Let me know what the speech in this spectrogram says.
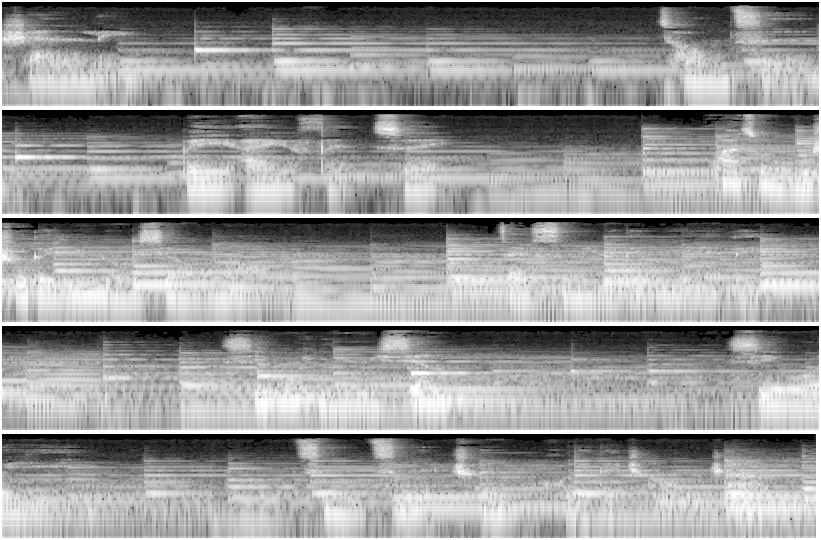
山林。从此，悲哀粉碎，化作无数的音容笑貌，在四月的夜里，洗我以玉香。惜我以次次春回的惆怅。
